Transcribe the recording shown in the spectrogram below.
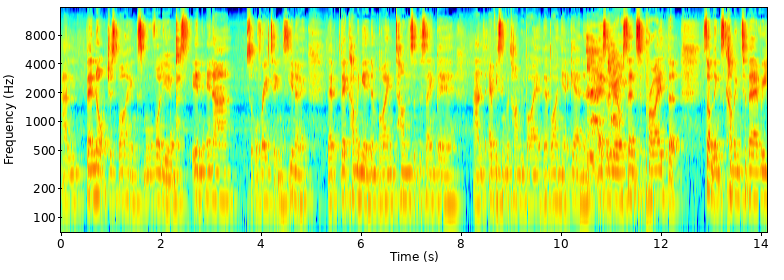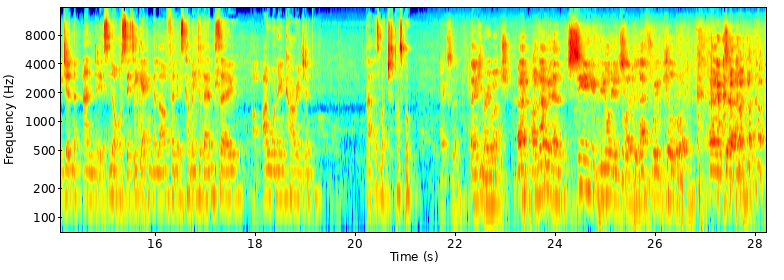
and they're not just buying small volumes in in our sort of ratings. You know, they're they're coming in and buying tons of the same beer, and every single time we buy it, they're buying it again. And there's a real sense of pride that something's coming to their region, and it's not a city getting the love, and it's coming to them. So I, I want to encourage and that as much as possible. Excellent. Thank you very much. Um, I'm now going to see the audience like a left-wing Kilroy. And uh,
